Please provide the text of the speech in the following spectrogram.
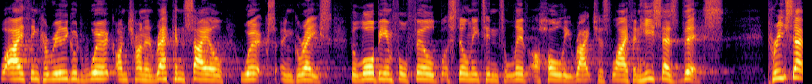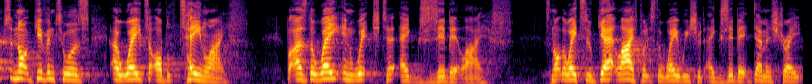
what I think a really good work on trying to reconcile works and grace, the law being fulfilled, but still needing to live a holy, righteous life. And he says this Precepts are not given to us a way to obtain life, but as the way in which to exhibit life. It's not the way to get life, but it's the way we should exhibit, demonstrate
